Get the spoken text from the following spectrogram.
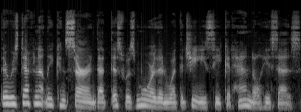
There was definitely concern that this was more than what the GEC could handle, he says.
